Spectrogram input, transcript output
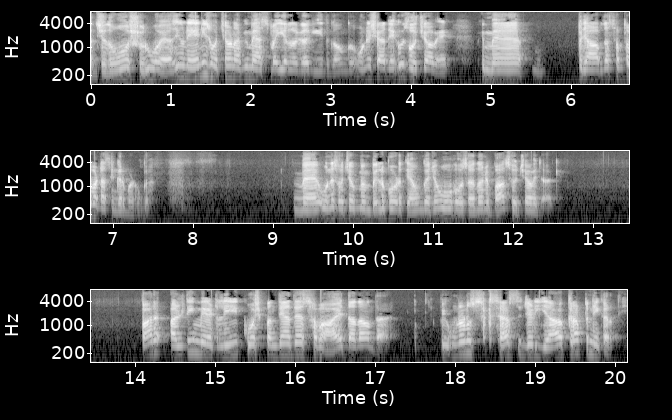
ਜਦੋਂ ਉਹ ਸ਼ੁਰੂ ਹੋਇਆ ਸੀ, ਉਹਨੇ ਇਹ ਨਹੀਂ ਸੋਚਿਆ ਹੋਣਾ ਵੀ ਮੈਂ ਐਸਵਾਈਆਰ ਵਰਗਾ ਗੀਤ ਗਾਉਂਗਾ ਉਹਨੇ ਸ਼ਾਇਦ ਇਹੋ ਸੋਚਿਆ ਹੋਵੇ ਕਿ ਮੈਂ ਪੰਜਾਬ ਦਾ ਸਭ ਤੋਂ ਵੱਡਾ ਸਿੰਗਰ ਬਣੂੰਗਾ। ਮੈਂ ਉਹਨੇ ਸੋਚਿਆ ਮੈਂ ਬਿਲਬੋਰਡ ਤੇ ਆਉਂਗਾ ਜਾਂ ਉਹ ਹੋ ਸਕਦਾ ਉਹਨੇ ਬਾਅਦ ਸੋਚਿਆ ਹੋਵੇ ਜਾ ਕੇ। ਪਰ ਅਲਟੀਮੇਟਲੀ ਕੁਝ ਬੰਦਿਆਂ ਦੇ ਸੁਭਾਅ ਇਦਾਂ ਦਾ ਹੁੰਦਾ ਹੈ ਵੀ ਉਹਨਾਂ ਨੂੰ ਸਕਸੈਸ ਜਿਹੜੀ ਆ ਕਰਪਟ ਨਹੀਂ ਕਰਦੀ।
